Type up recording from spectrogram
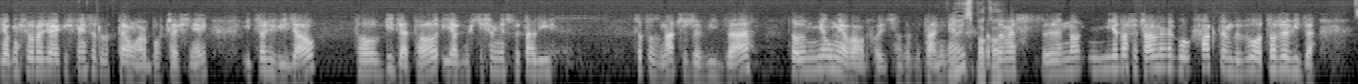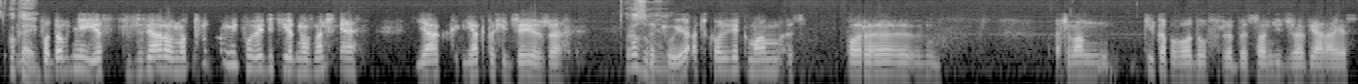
jakbym się urodził jakieś 500 lat temu albo wcześniej i coś widział, to widzę to i jakbyście się mnie spytali, co to znaczy, że widzę, to nie umiem wam odpowiedzieć na to pytanie. No i spoko. Natomiast y, no, niezaprzeczalne, bo faktem by było to, że widzę. Okej, Podobnie jest z wiarą. No trudno mi powiedzieć jednoznacznie, jak, jak to się dzieje, że, rozumiem. czuję, aczkolwiek mam spore... Znaczy mam kilka powodów, żeby sądzić, że wiara jest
